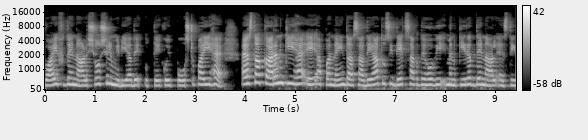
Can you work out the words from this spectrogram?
ਵਾਈਫ ਦੇ ਨਾਲ ਸੋਸ਼ਲ ਮੀਡੀਆ ਦੇ ਉੱਤੇ ਕੋਈ ਪੋਸਟ ਪਾਈ ਹੈ। ਇਸ ਦਾ ਕਾਰਨ ਕੀ ਹੈ ਇਹ ਆਪਾਂ ਨਹੀਂ ਦੱਸ ਸਕਦੇ। ਆ ਤੁਸੀਂ ਦੇਖ ਸਕਦੇ ਹੋ ਵੀ ਮਨਕੀਰਤ ਦੇ ਨਾਲ ਇਸ ਦੀ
